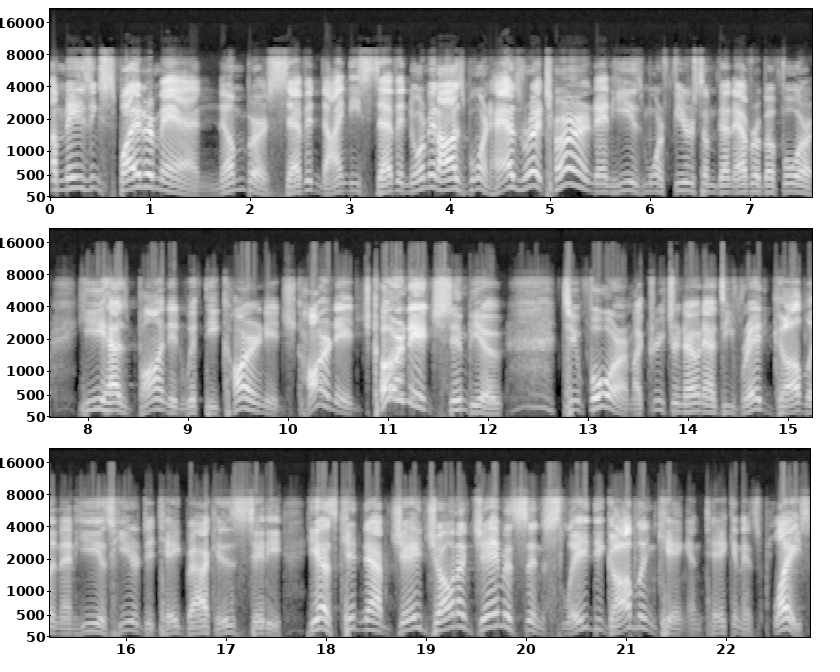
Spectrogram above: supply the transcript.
Amazing Spider-Man number 797. Norman Osborn has returned and he is more fearsome than ever before. He has bonded with the Carnage, Carnage, Carnage symbiote to form a creature known as the Red Goblin and he is here to take back his city. He has kidnapped J. Jonah Jameson, slayed the Goblin King and taken his place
